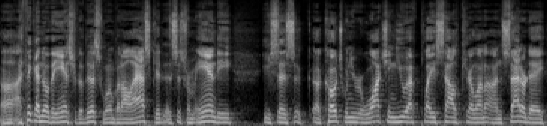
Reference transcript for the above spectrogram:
Uh, I think I know the answer to this one, but I'll ask it. This is from Andy. He says, uh, Coach, when you were watching UF play South Carolina on Saturday,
